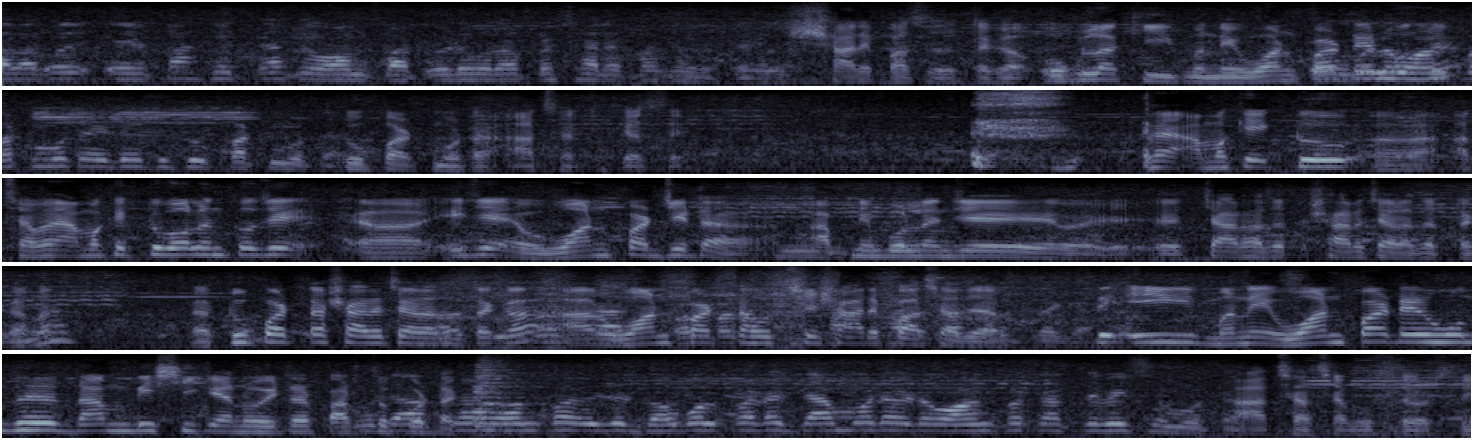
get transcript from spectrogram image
আবার ওই এর ওয়ান পার্ট ওইটা আপনার সাড়ে পাঁচ হাজার টাকা। ওগুলা কি মানে ওয়ান পার্টের মধ্যে? পার্ট মোটা হচ্ছে টু পার্ট মোটা। টু পার্ট মোটা। আচ্ছা ঠিক আছে। ভাই আমাকে একটু আচ্ছা ভাই আমাকে একটু বলেন তো যে এই যে ওয়ান পার্ট যেটা আপনি বললেন যে চার হাজার সাড়ে চার হাজার টাকা না? টু পার্টটা সাড়ে চার হাজার টাকা আর ওয়ান পার্টটা হচ্ছে সাড়ে পাঁচ হাজার। তো এই মানে ওয়ান পার্টের মধ্যে দাম বেশি কেন? এটার পার্থক্যটা কি? ওয়ান পার্ট ওইটা ডবল পার্টের যা মোটা ওটা ওয়ান পার্ট তার বেশি মোটা। আচ্ছা আচ্ছা বুঝতে পারছি।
